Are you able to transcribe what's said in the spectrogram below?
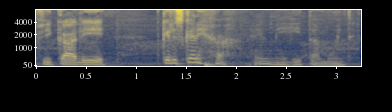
fica ali Porque eles querem. Ah, me irrita muito.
